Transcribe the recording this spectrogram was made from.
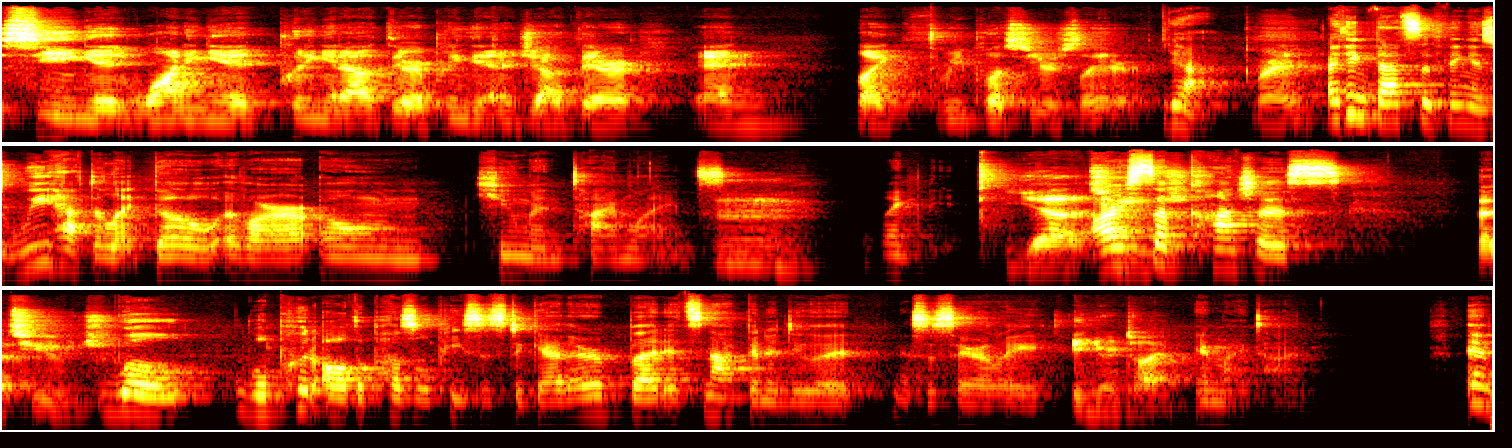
seeing it, wanting it, putting it out there, putting the energy out there, and like three plus years later, Yeah. right? I think that's the thing is we have to let go of our own human timelines. Mm, yeah, our huge. subconscious That's huge will will put all the puzzle pieces together, but it's not going to do it necessarily in your time. in my time. And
